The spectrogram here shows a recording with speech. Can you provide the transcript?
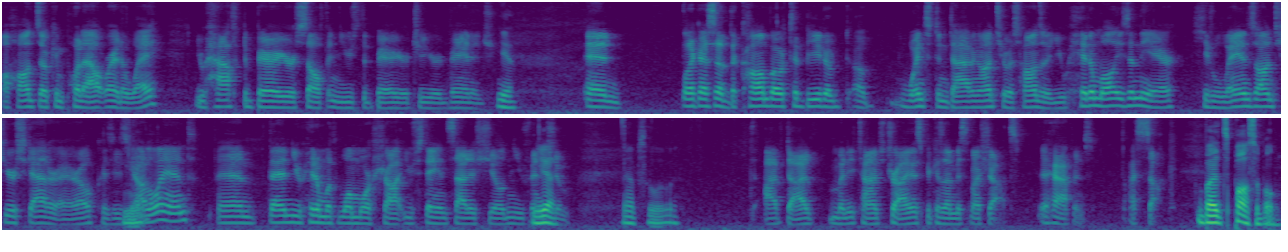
a Hanzo can put out right away, you have to bury yourself and use the barrier to your advantage. Yeah. And like I said, the combo to beat a, a Winston diving onto his Hanzo, you hit him while he's in the air. He lands onto your scatter arrow because he's Yeah. got to land, and then you hit him with one more shot. You stay inside his shield and you finish Yeah. him. Absolutely. I've died many times trying this because I missed my shots. It happens. I suck, But it's possible.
